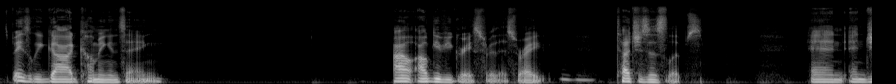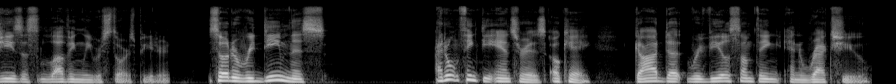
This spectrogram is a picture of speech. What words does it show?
It's basically God coming and saying, I'll, I'll give you grace for this, right? Touches his lips. And, and Jesus lovingly restores Peter. So to redeem this, I don't think the answer is okay, God do- reveals something and wrecks you.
